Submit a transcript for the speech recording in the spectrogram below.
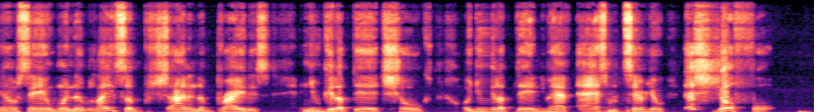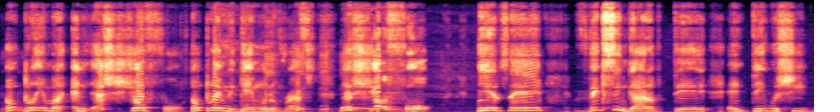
You know what I'm saying? When the lights are shining the brightest and you get up there choke or you get up there and you have ass material, that's your fault. Don't mm-hmm. blame her any that's your fault. Don't blame the game on the refs. That's your fault. You know what I'm saying? Vixen got up there and did what she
